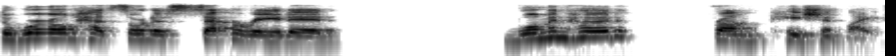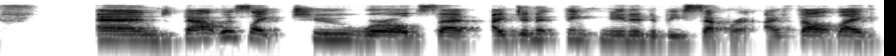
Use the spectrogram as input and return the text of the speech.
the world had sort of separated womanhood from patient life. And that was like two worlds that I didn't think needed to be separate. I felt like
